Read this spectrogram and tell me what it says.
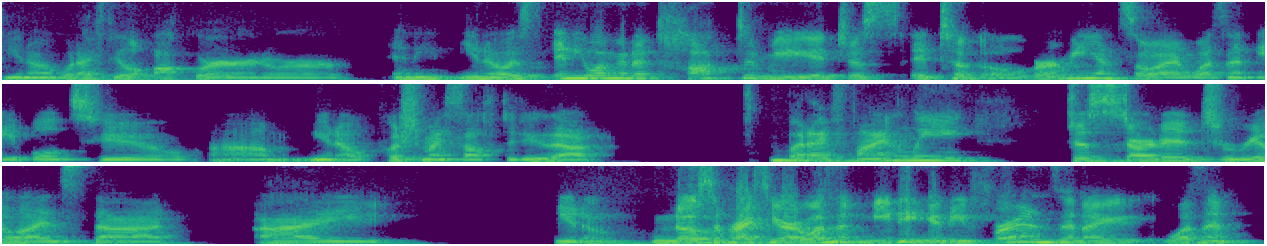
you know, would I feel awkward or any, you know, is anyone going to talk to me? It just, it took over me. And so I wasn't able to, um, you know, push myself to do that. But I finally just started to realize that I, you know, no surprise here, I wasn't meeting any friends and I wasn't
